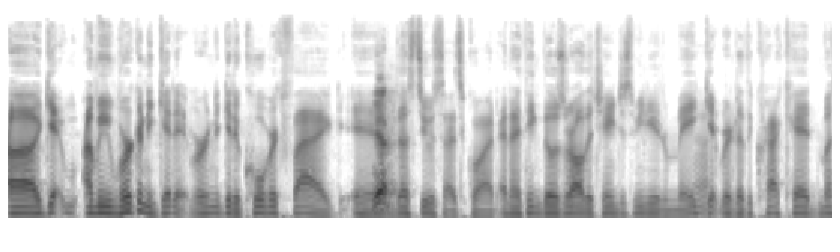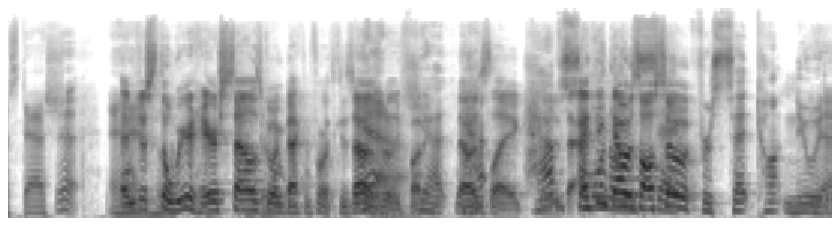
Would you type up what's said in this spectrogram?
uh, get. I mean, we're gonna get it. We're gonna get a cool Rick Flag in Yeah. the Suicide Squad, and I think those are all the changes we need to make. Yeah. Get rid of the crackhead mustache. Yeah. and, just the weird hairstyles going back and forth because that was really funny. Yeah, that ha- was like, have I think that on was also set for set continuity.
